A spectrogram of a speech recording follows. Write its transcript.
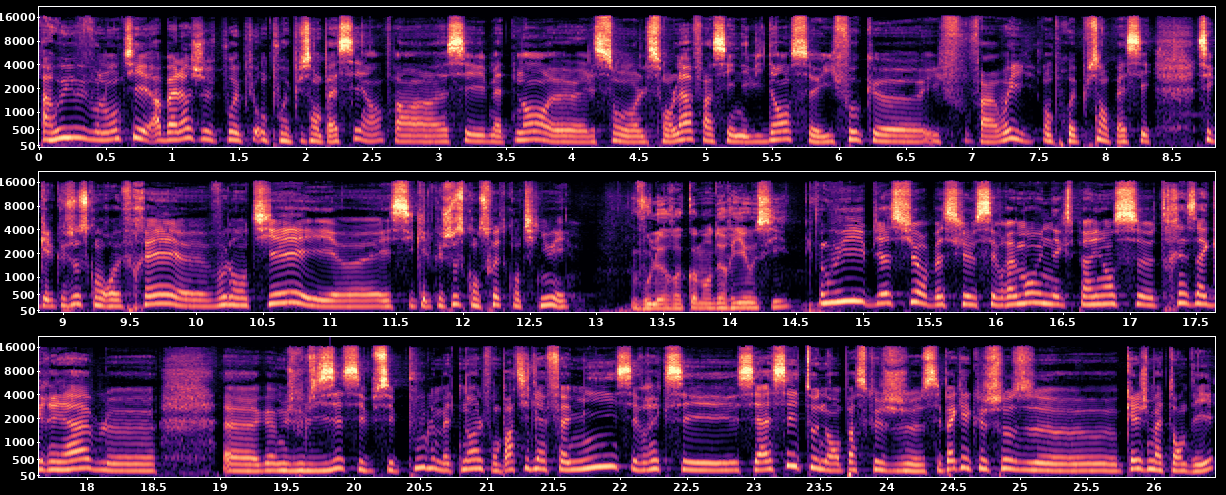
Ah oui, volontiers. Ah bah là, je pourrais plus, on pourrait plus s'en passer. Hein. Enfin, c'est maintenant, euh, elles sont, elles sont là. Enfin, c'est une évidence. Il faut que, il faut, enfin oui, on pourrait plus s'en passer. C'est quelque chose qu'on referait euh, volontiers et, euh, et c'est quelque chose qu'on souhaite continuer. Vous le recommanderiez aussi? Oui, bien sûr, parce que c'est vraiment une expérience euh, très agréable. Euh, euh, comme je vous le disais, ces, poules, maintenant, elles font partie de la famille. C'est vrai que c'est assez étonnant parce que je c'est pas quelque chose auquel je m'attendais.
